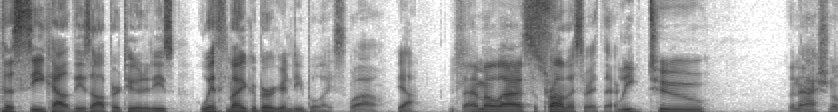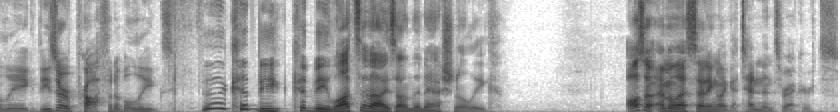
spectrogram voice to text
to seek out these opportunities with my Burgundy boys. Wow. Yeah, The MLS, The promise right there. League Two, the National League. These are profitable leagues. Uh, could be, could be lots of eyes on the National League. Also, MLS setting like attendance records.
